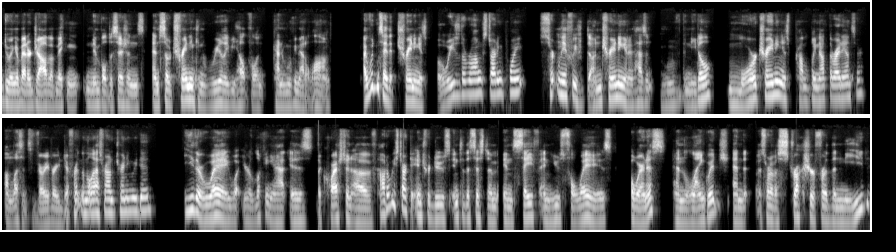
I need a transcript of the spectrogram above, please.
doing a better job of making nimble decisions. And so training can really be helpful in kind of moving that along. I wouldn't say that training is always the wrong starting point. Certainly, if we've done training and it hasn't moved the needle, more training is probably not the right answer, unless it's very, very different than the last round of training we did either way, what you're looking at is the question of how do we start to introduce into the system in safe and useful ways awareness and language and sort of a structure for the need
